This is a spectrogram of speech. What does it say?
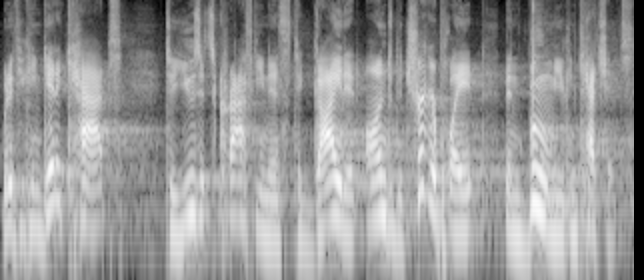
But if you can get a cat to use its craftiness to guide it onto the trigger plate, then boom, you can catch it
